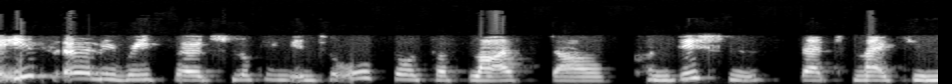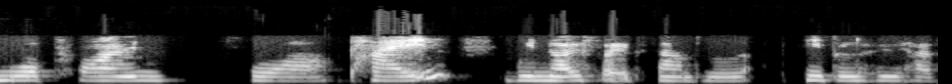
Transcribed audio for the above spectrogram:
is early research looking into all sorts of lifestyle conditions that make you more prone for pain. We know, for example, people who have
